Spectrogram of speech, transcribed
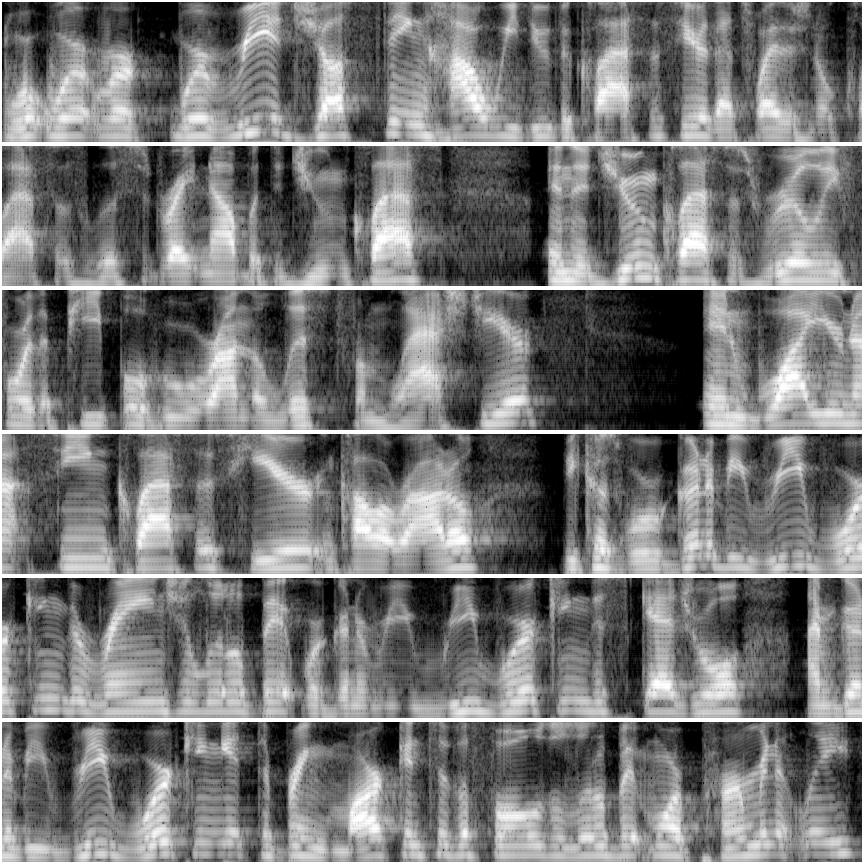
we're, we're we're we're readjusting how we do the classes here. That's why there's no classes listed right now, but the June class, and the June class is really for the people who were on the list from last year. And why you're not seeing classes here in Colorado because we're going to be reworking the range a little bit. We're going to be reworking the schedule. I'm going to be reworking it to bring Mark into the fold a little bit more permanently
